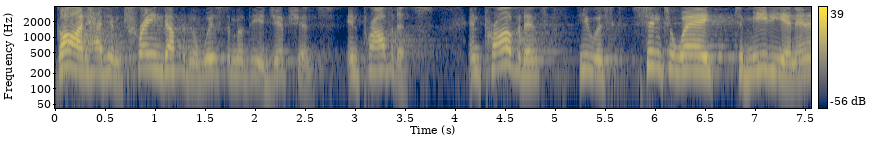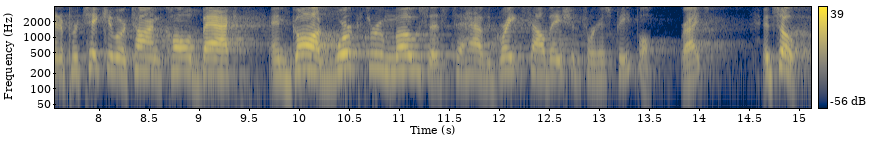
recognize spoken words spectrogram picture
God had him trained up in the wisdom of the Egyptians in providence. In providence, he was sent away to Midian and at a particular time called back, and God worked through Moses to have great salvation for his people, right? And so,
